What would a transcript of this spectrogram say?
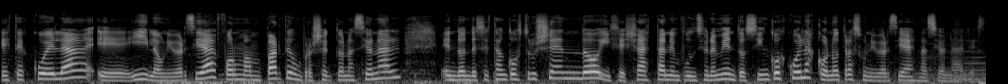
Esta escuela eh, y la universidad forman parte de un proyecto nacional en donde se están construyendo y se ya están en funcionamiento cinco escuelas con otras universidades nacionales.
